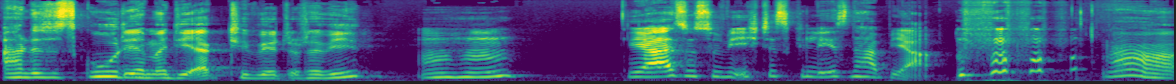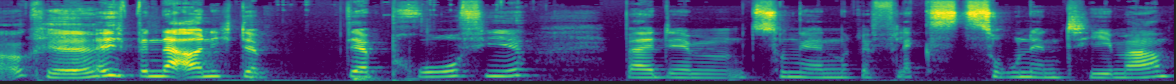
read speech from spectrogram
Ah, das ist gut, wenn man die aktiviert, oder wie? Mhm. Ja, also so wie ich das gelesen habe, ja. ah, okay. Ich bin da auch nicht der, der Profi bei dem Zungenreflexzonen-Thema.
